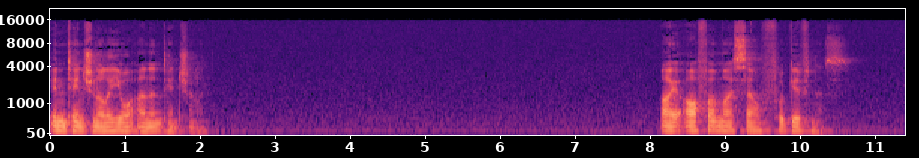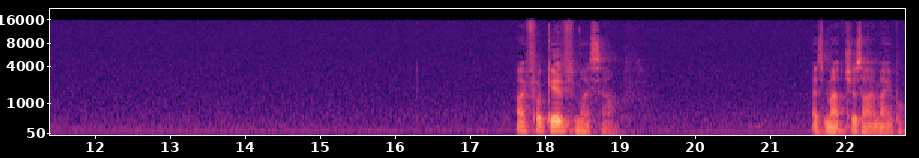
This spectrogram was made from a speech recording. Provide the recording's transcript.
intentionally or unintentionally. I offer myself forgiveness. I forgive myself as much as I am able.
